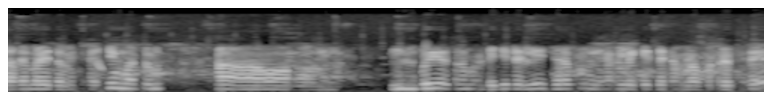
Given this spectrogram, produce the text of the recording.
தலைமுறை தொலைக்காட்சி மற்றும் ஆஹ், புதிய தலைமுறை டிஜிட்டலில் சிறப்பு நேரலைக்கு திட்டமிடப்பட்டிருக்கிறது.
